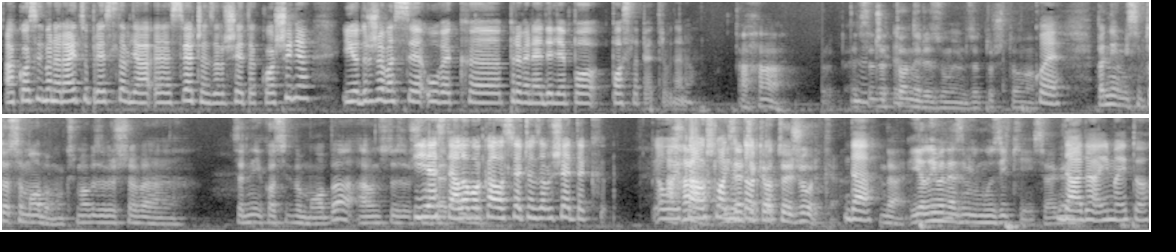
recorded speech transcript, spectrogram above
a kosidba na Rajcu predstavlja e, svečan završetak košenja i održava se uvek e, prve nedelje po, posle Petrovdana. Aha. E sad da to ne razumem, zato što... Ko je? Pa ne, mislim, to sa mobom. Ako se moba završava... Zar nije kosidba moba, a onda se to završava... Jeste, ali ovo kao svečan završetak, ovo je Aha, kao šlag i na znači tortu. kao to je žurka. Da. Da, i jel ima, ne znam, i muzike i svega? Da, da, ima i to.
